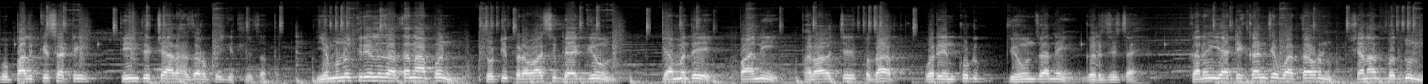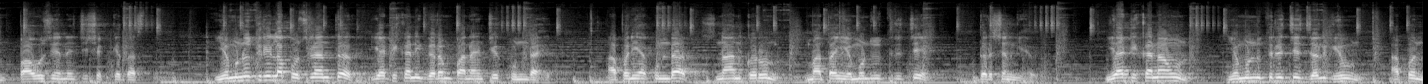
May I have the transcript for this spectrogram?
व पालखीसाठी तीन ते चार हजार रुपये घेतले जातात. यमुनोत्रीला जाताना आपण छोटी प्रवासी बॅग घेऊन त्यामध्ये पाणी फराळाचे पदार्थ व रेनकोट घेऊन जाणे गरजेचं आहे. कारण या ठिकाणचे वातावरण क्षणात बदलून पाऊस येण्याची शक्यता असते. यमुनोत्रीला पोचल्यानंतर या ठिकाणी गरम पाण्याचे कुंड आहेत. आपण या कुंडात स्नान करून माता यमुनोत्रीचे दर्शन घ्यावे. या ठिकाणाहून यमुनोत्रीचे जल घेऊन आपण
